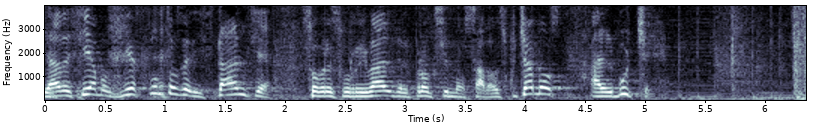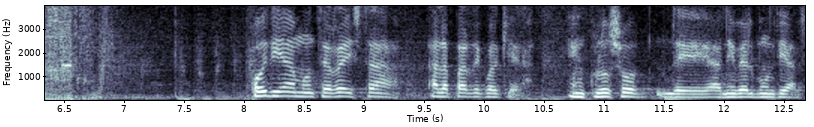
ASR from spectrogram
ya decíamos, 10 puntos de distancia sobre su rival del próximo sábado. Escuchamos al Buche. Hoy día Monterrey está a la par de cualquiera, incluso a nivel mundial.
